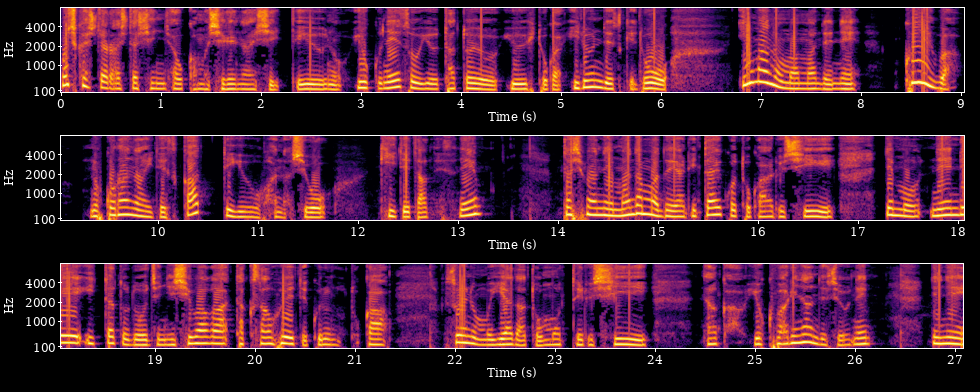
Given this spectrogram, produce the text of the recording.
もしかしたら明日死んじゃうかもしれないしっていうの、よくね、そういう例えを言う人がいるんですけど、今のままでね、悔いは残らないですかっていうお話を聞いてたんですね。私はね、まだまだやりたいことがあるし、でも年齢いったと同時にシワがたくさん増えてくるのとか、そういうのも嫌だと思ってるし、なんか欲張りなんですよね。でね、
